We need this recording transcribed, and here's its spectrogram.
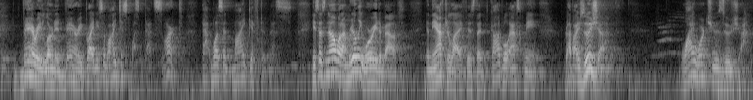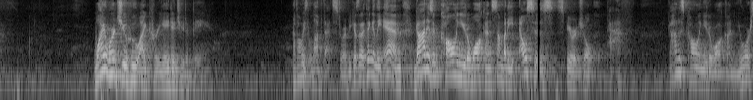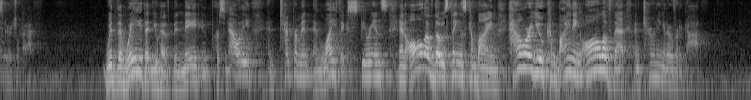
very learned, very bright. And he said, Well, I just wasn't that smart. That wasn't my giftedness. He says, No, what I'm really worried about in the afterlife is that God will ask me, Rabbi Zuzia, why weren't you Zuzia? Why weren't you who I created you to be? I've always loved that story because I think in the end, God isn't calling you to walk on somebody else's spiritual path. God is calling you to walk on your spiritual path. With the way that you have been made in personality and temperament and life experience and all of those things combined, how are you combining all of that and turning it over to God?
